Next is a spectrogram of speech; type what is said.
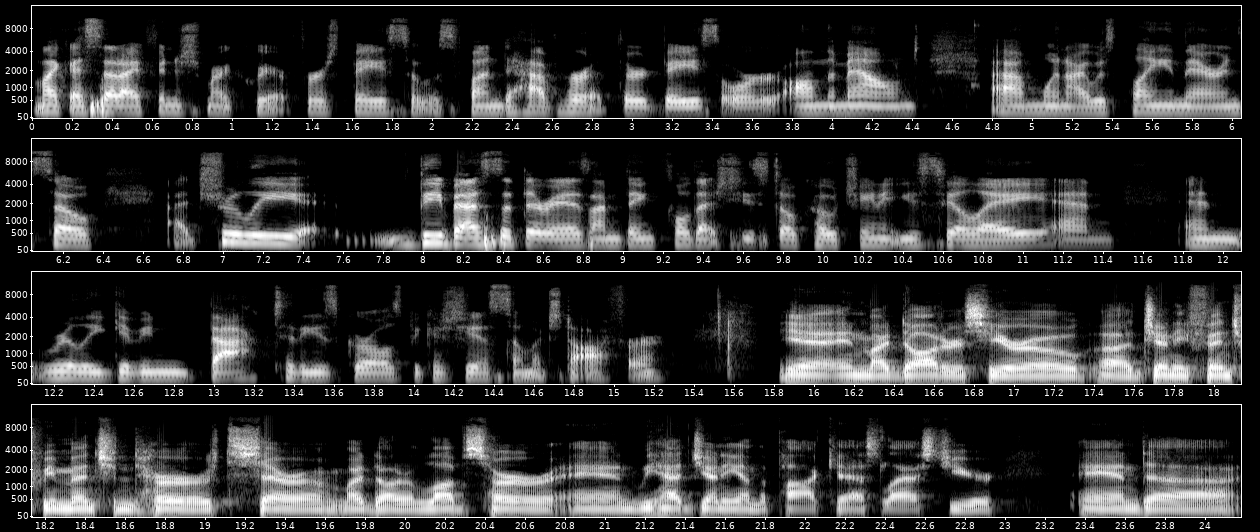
like i said i finished my career at first base so it was fun to have her at third base or on the mound um, when i was playing there. And so uh, truly the best that there is. I'm thankful that she's still coaching at ucla and and really giving back to these girls because she has so much to offer yeah, and my daughter's hero, uh, Jennie Finch, we mentioned her. Sarah, my daughter, loves her. And we had Jennie on the podcast last year and uh,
